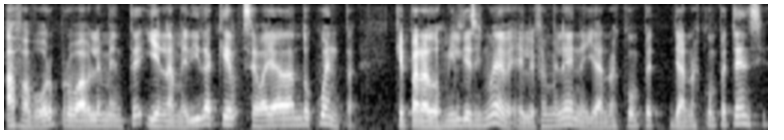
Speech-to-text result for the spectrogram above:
a favor probablemente y en la medida que se vaya dando cuenta que para 2019 el FMLN ya no es, ya no es competencia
